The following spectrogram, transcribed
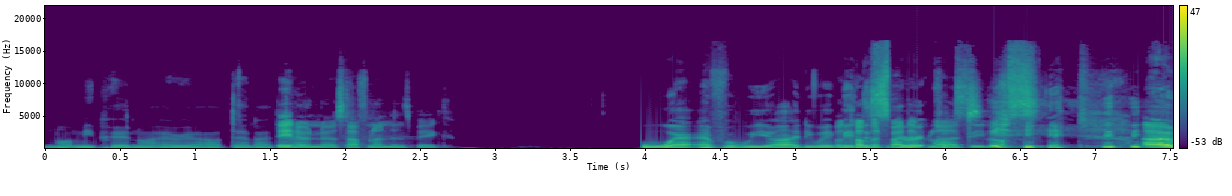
not me putting our area out there like They that. don't know. South London's big. Wherever we are, anyway, We're may the covered by the spirit conceal us. Um,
